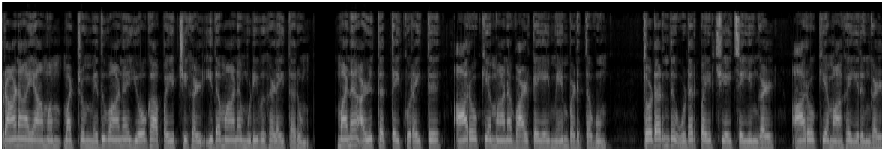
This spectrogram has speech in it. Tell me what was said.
பிராணாயாமம் மற்றும் மெதுவான யோகா பயிற்சிகள் இதமான முடிவுகளை தரும். மன அழுத்தத்தை குறைத்து ஆரோக்கியமான வாழ்க்கையை மேம்படுத்தவும். தொடர்ந்து உடற்பயிற்சியை செய்யுங்கள். ஆரோக்கியமாக இருங்கள்.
